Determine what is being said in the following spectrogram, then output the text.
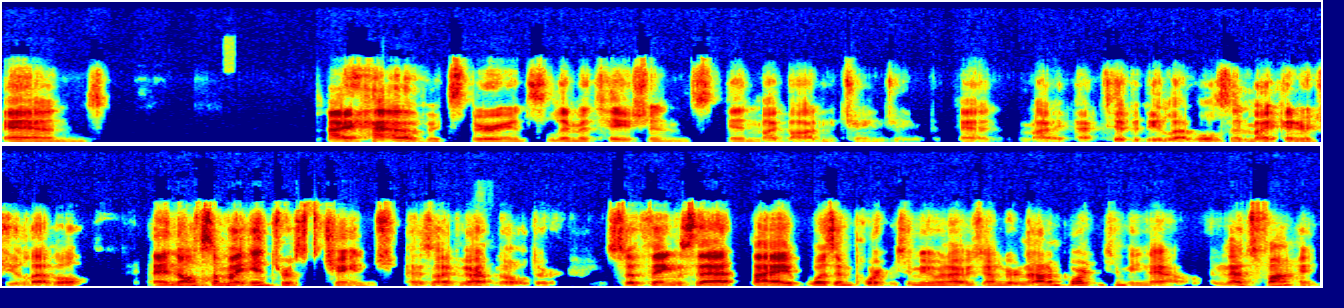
And I have experienced limitations in my body changing and my activity levels and my energy level, and also my interests change as I've gotten older. So things that I was important to me when I was younger, not important to me now, and that's fine.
